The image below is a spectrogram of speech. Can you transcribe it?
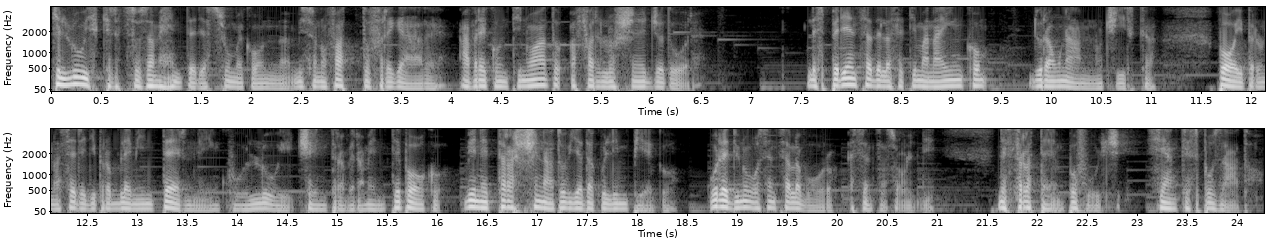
che lui scherzosamente riassume con mi sono fatto fregare, avrei continuato a fare lo sceneggiatore. L'esperienza della settimana Incom dura un anno circa, poi per una serie di problemi interni in cui lui c'entra veramente poco, viene trascinato via da quell'impiego. Ora è di nuovo senza lavoro e senza soldi. Nel frattempo Fulci si è anche sposato.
